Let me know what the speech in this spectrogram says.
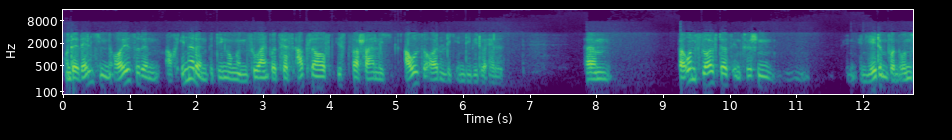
unter welchen äußeren, auch inneren Bedingungen so ein Prozess abläuft, ist wahrscheinlich außerordentlich individuell. Ähm, bei uns läuft das inzwischen in, in jedem von uns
